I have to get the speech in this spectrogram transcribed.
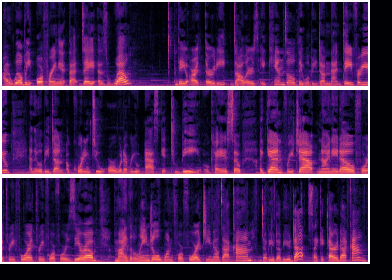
I will be offering it that day as well. They are $30 a candle. They will be done that day for you and they will be done according to or whatever you ask it to be. Okay, so again, reach out 980 434 3440, my little angel 144 gmail.com, www.psychictarot.com.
